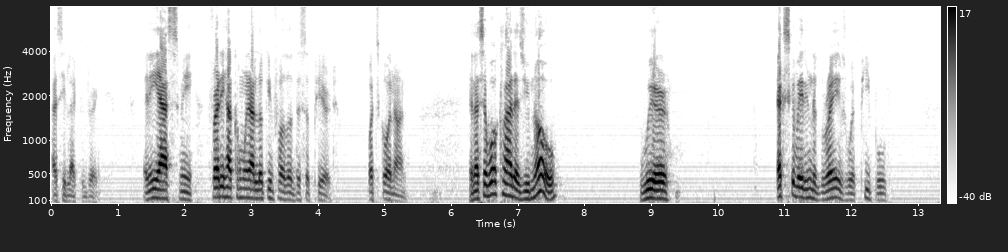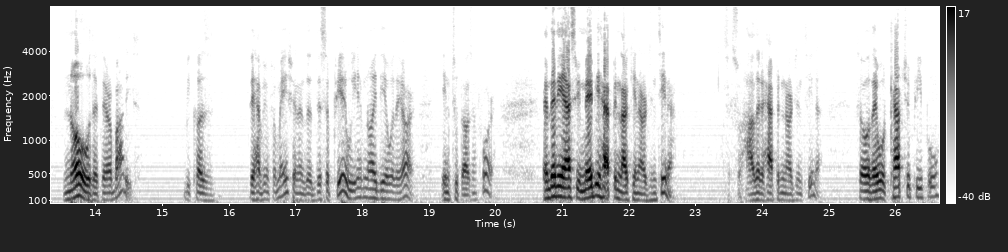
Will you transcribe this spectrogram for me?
as he liked to drink. And he asked me, Freddie, how come we're not looking for the disappeared? What's going on? And I said, well, Clyde, as you know, we're excavating the graves where people know that there are bodies because they have information and they disappear. We have no idea where they are in 2004. And then he asked me, maybe it happened like in Argentina. I said, so how did it happen in Argentina? So they would capture people,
